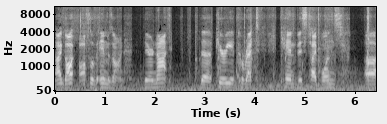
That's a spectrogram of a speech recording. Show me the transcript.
I got off of Amazon. They're not the period correct canvas type ones. Uh,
